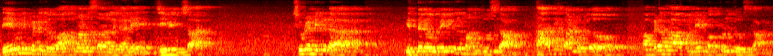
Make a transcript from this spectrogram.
దేవుని బిడ్డలు ఆత్మానుసారులుగానే జీవించాలి. చూడండి ఇక్కడ ఇద్దరు వ్యక్తులు మనం చూస్తాం. ఆది కాండంలో అబ్రహాం అనే భక్తుడు చూస్తాం.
